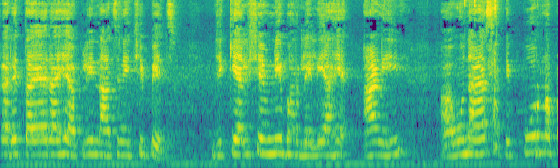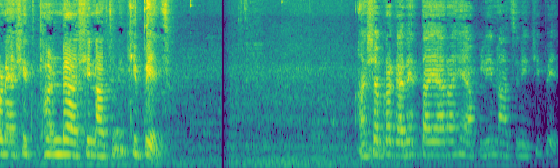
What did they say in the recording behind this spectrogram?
प्रकारे तयार आहे आपली नाचणीची पेज जी कॅल्शियमनी भरलेली आहे आणि उन्हाळ्यासाठी पूर्णपणे अशी थंड अशी नाचणीची पेज अशा प्रकारे तयार आहे आपली नाचणीची पेज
